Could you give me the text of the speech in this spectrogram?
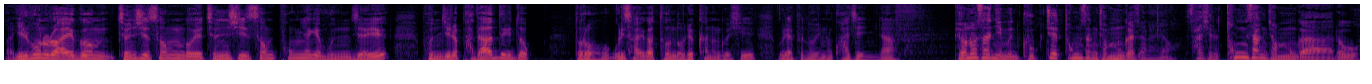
네. 일본으로 하여금 전시 성노의 전시 성 폭력의 문제의 본질을 받아들이도록 도록 우리 사회가 더 노력하는 것이 우리 앞에 놓이는 과제입니다. 변호사님은 국제 통상 전문가잖아요. 사실 통상 전문가로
